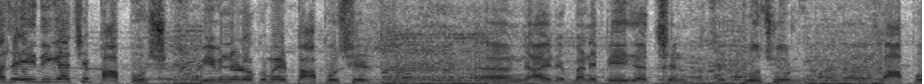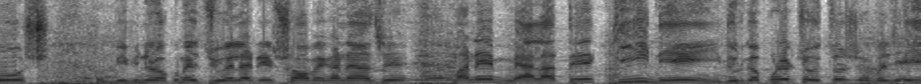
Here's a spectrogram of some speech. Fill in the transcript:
আচ্ছা এইদিকে আছে পাপোশ। বিভিন্ন রকমের পাপোশের মানে পেয়ে যাচ্ছেন প্রচুর পাপোশ, বিভিন্ন রকমের জুয়েলারির সব এখানে আছে। মানে মেলাতে কি নেই? দুর্গাপুরের চৈত্র, এই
